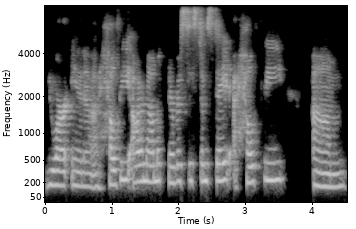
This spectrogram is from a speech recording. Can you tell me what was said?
you are in a healthy autonomic nervous system state, a healthy um,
